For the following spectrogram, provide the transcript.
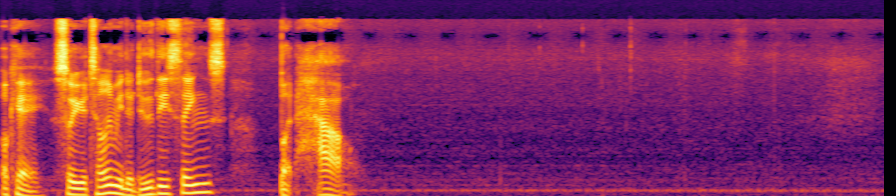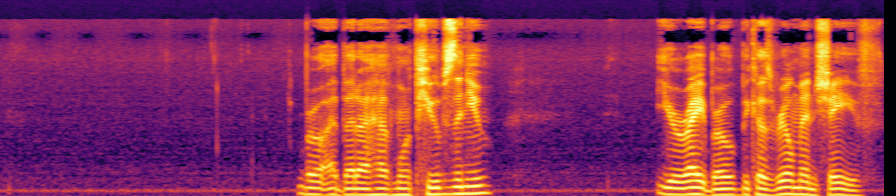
Okay, so you're telling me to do these things, but how? Bro, I bet I have more pubes than you. You're right, bro, because real men shave.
